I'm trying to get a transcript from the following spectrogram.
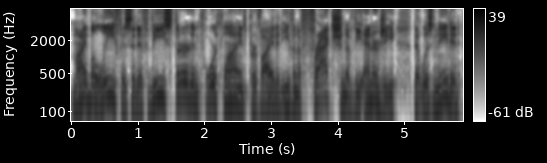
My belief is that if these third and fourth lines provided even a fraction of the energy that was needed,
